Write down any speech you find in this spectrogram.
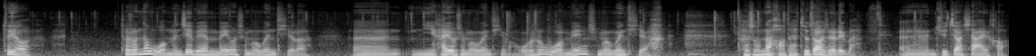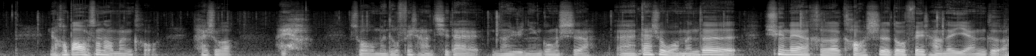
对哦。”他说：“那我们这边没有什么问题了，嗯，你还有什么问题吗？”我说：“我没有什么问题啊。”他说：“那好的，就到这里吧。嗯，你去叫下一号，然后把我送到门口，还说：‘哎呀，说我们都非常期待能与您共事啊。’嗯，但是我们的训练和考试都非常的严格，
